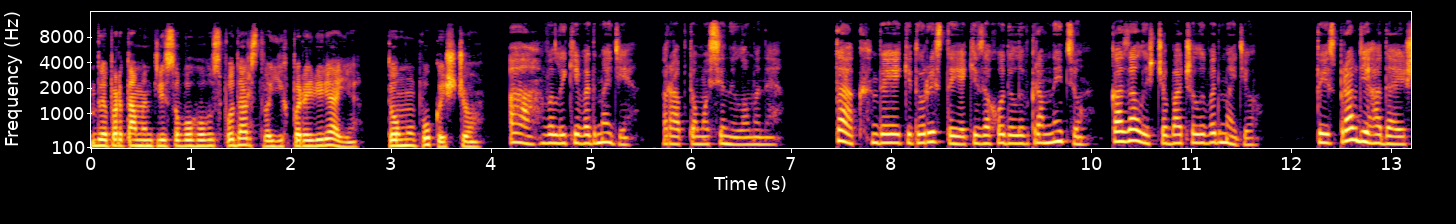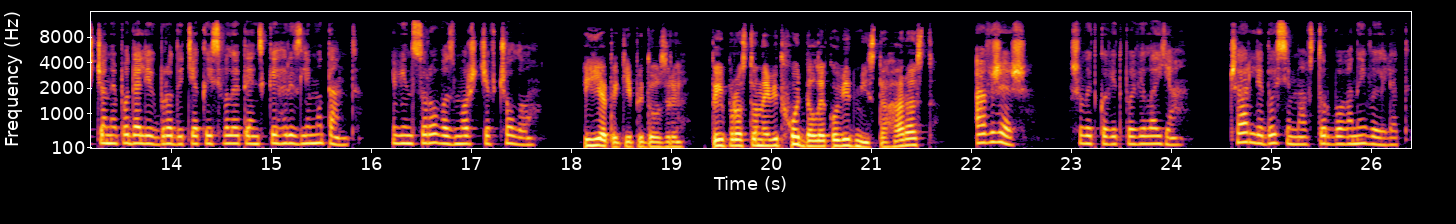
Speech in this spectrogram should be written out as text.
Департамент лісового господарства їх перевіряє, тому поки що. А, великі ведмеді, раптом осінило мене. Так, деякі туристи, які заходили в крамницю, казали, що бачили ведмедів. Ти справді гадаєш, що неподалік бродить якийсь велетенський гризлі мутант? Він сурово зморщив чоло. Є такі підозри. Ти просто не відходь далеко від міста, гаразд? «А вже ж», – швидко відповіла я. Чарлі досі мав стурбований вигляд.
